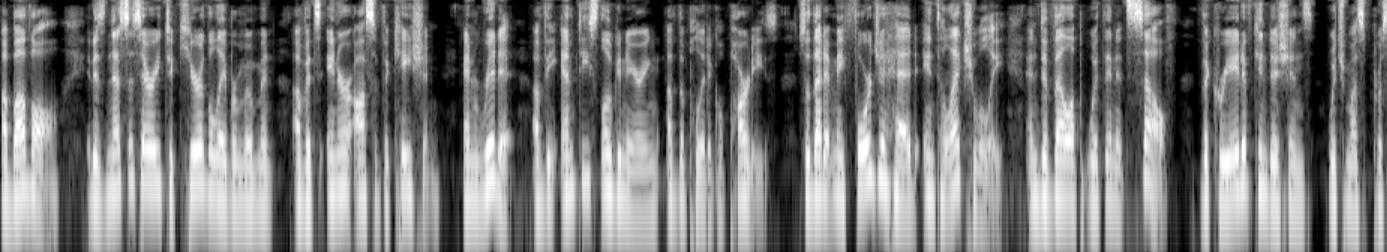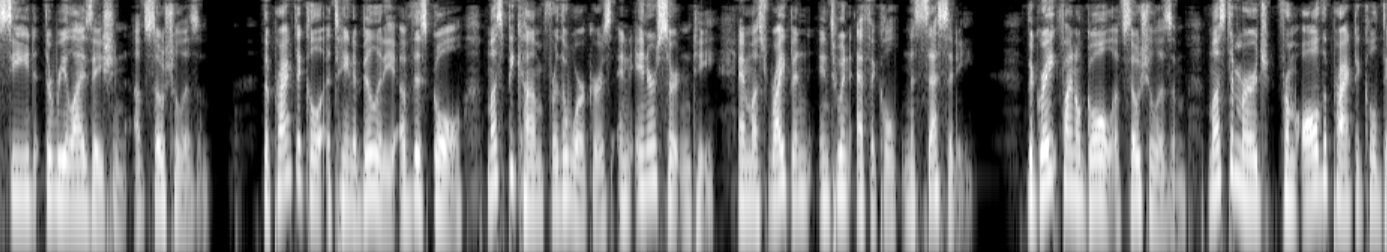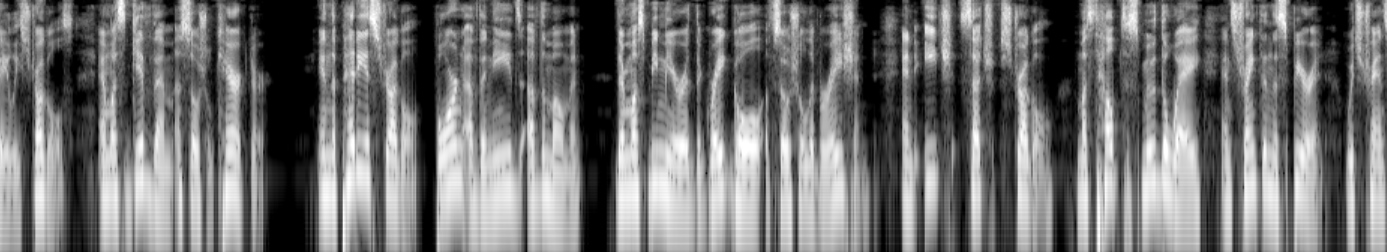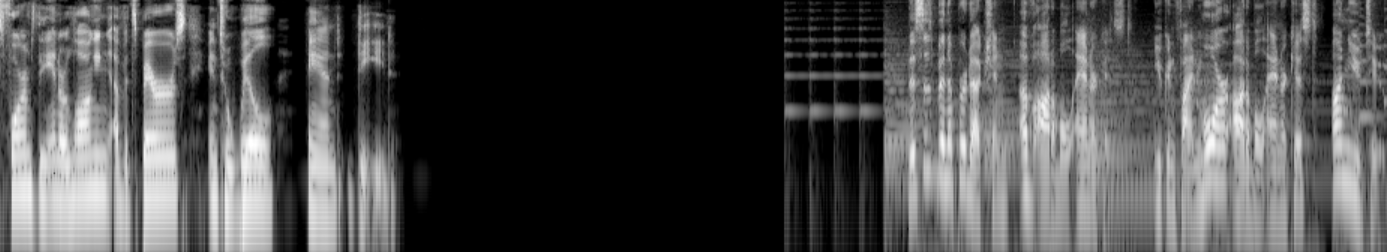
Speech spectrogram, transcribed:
Above all, it is necessary to cure the labor movement of its inner ossification and rid it of the empty sloganeering of the political parties, so that it may forge ahead intellectually and develop within itself the creative conditions which must precede the realization of socialism. The practical attainability of this goal must become for the workers an inner certainty and must ripen into an ethical necessity. The great final goal of socialism must emerge from all the practical daily struggles, and must give them a social character. In the pettiest struggle, born of the needs of the moment, there must be mirrored the great goal of social liberation, and each such struggle must help to smooth the way and strengthen the spirit which transforms the inner longing of its bearers into will and deed. This has been a production of Audible Anarchist. You can find more Audible Anarchist on YouTube.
